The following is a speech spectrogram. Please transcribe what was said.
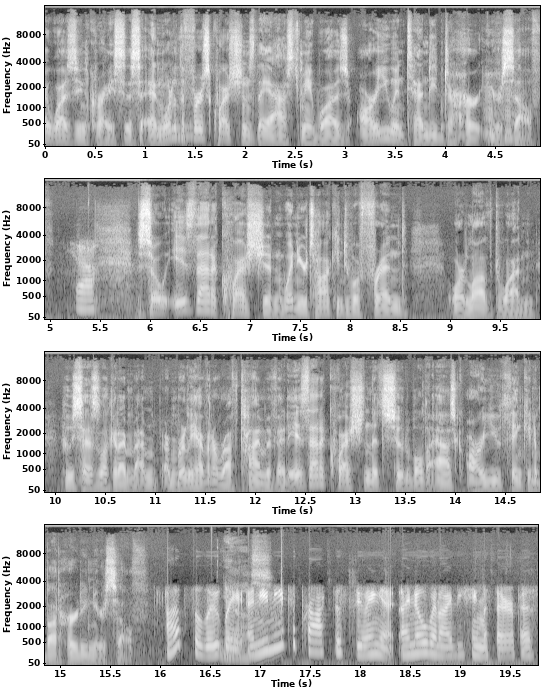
I was in crisis. And one of the first questions they asked me was, Are you intending to hurt Uh-huh. yourself? Yeah. So, is that a question when you're talking to a friend or loved one who says, Look, I'm, I'm, I'm really having a rough time of it? Is that a question that's suitable to ask? Are you thinking about hurting yourself? Absolutely. Yes. And you need to practice doing it. I know when I became a therapist,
